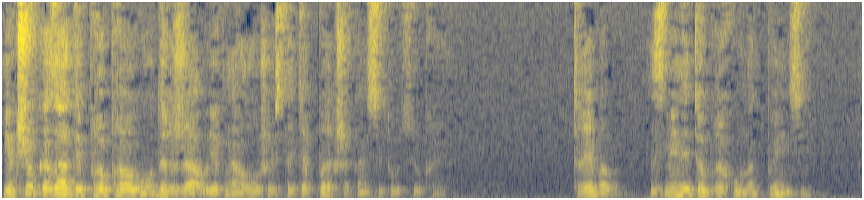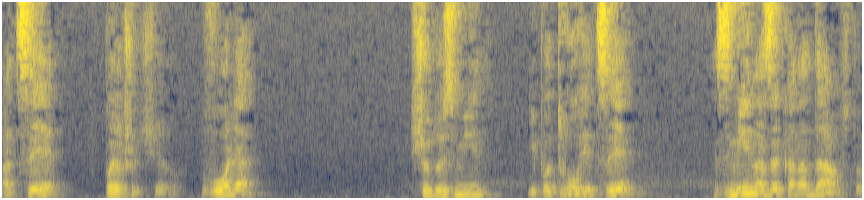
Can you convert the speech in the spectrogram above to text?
Якщо казати про правову державу, як наголошує стаття 1 Конституції України, треба змінити обрахунок пенсій. А це в першу чергу воля щодо змін. І по-друге, це зміна законодавства.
